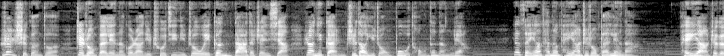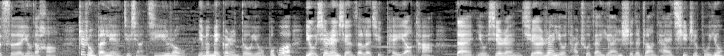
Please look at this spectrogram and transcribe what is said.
认识更多。这种本领能够让你触及你周围更大的真相，让你感知到一种不同的能量。要怎样才能培养这种本领呢？培养这个词用得好。这种本领就像肌肉，你们每个人都有。不过，有些人选择了去培养它，但有些人却任由它处在原始的状态，弃之不用。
